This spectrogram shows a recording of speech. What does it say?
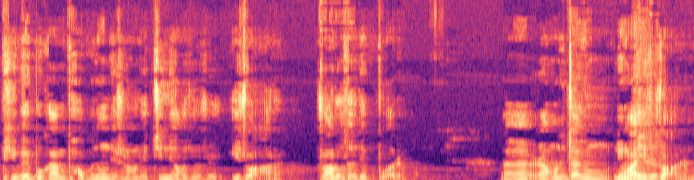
疲惫不堪、跑不动的时候呢，金雕就是一爪子。抓住它的脖子，呃，然后呢，再用另外一只爪子呢，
